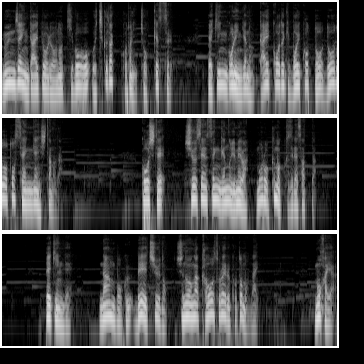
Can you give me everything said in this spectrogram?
ムン・ジェイン大統領の希望を打ち砕くことに直結する北京五輪への外交的ボイコットを堂々と宣言したのだ。こうして終戦宣言の夢はもろくも崩れ去った。北京で南北、米中の首脳が顔を揃えることもない。もはや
